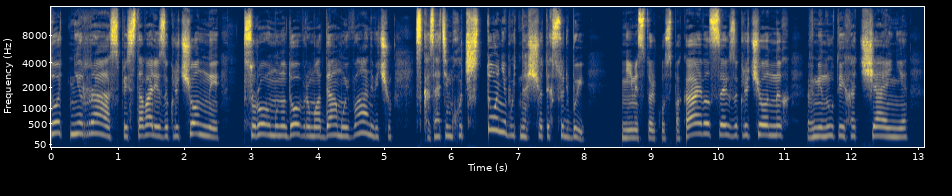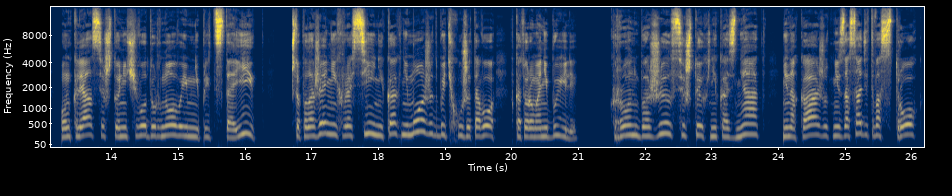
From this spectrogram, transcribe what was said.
Сотни раз приставали заключенные к суровому, но доброму Адаму Ивановичу сказать им хоть что-нибудь насчет их судьбы. Немец только успокаивал своих заключенных в минуты их отчаяния. Он клялся, что ничего дурного им не предстоит, что положение их в России никак не может быть хуже того, в котором они были. Крон божился, что их не казнят, не накажут, не засадят во строк,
